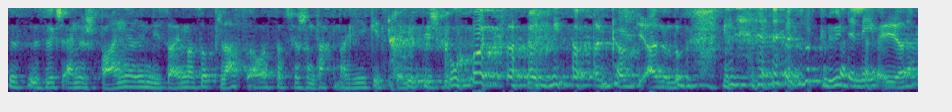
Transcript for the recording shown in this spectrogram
das ist wirklich eine Spanierin, die sah immer so blass aus, dass wir schon dachten, na, hier geht's dir wirklich gut. und dann kommt die an und das blühende Leben. Ja.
